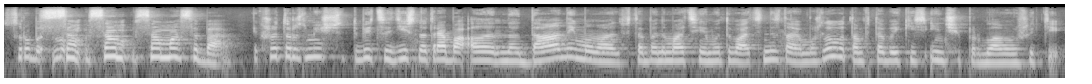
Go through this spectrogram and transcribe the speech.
зроби. Ну, Сам, сам, сама себе. Якщо ти розумієш, що тобі це дійсно треба, але на даний момент в тебе немає цієї мотивації, не знаю, можливо, там в тебе якісь інші проблеми в житті.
